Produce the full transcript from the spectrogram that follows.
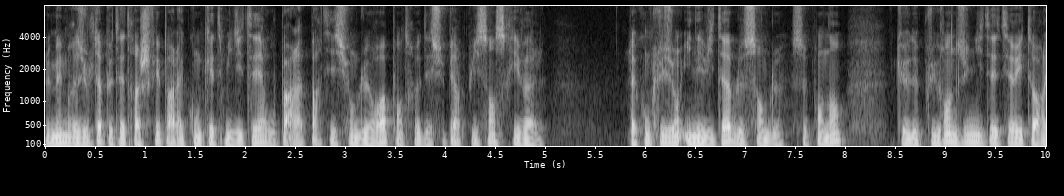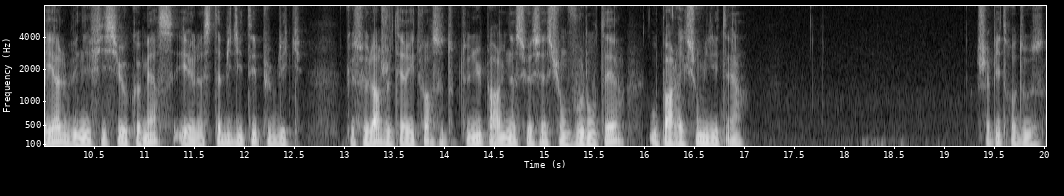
le même résultat peut être achevé par la conquête militaire ou par la partition de l'Europe entre des superpuissances rivales. La conclusion inévitable semble, cependant, que de plus grandes unités territoriales bénéficient au commerce et à la stabilité publique, que ce large territoire soit obtenu par une association volontaire ou par l'action militaire. Chapitre 12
